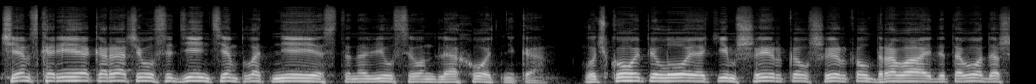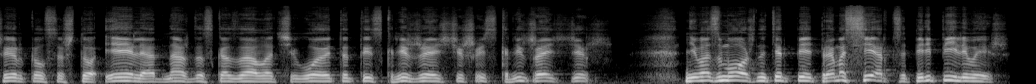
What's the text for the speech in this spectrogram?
Чем скорее окорачивался день, тем плотнее становился он для охотника. Лучковой пилой Аким ширкал, ширкал дрова и до того доширкался, что Эля однажды сказала, чего это ты скрежещешь и скрежещешь. Невозможно терпеть, прямо сердце перепиливаешь.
